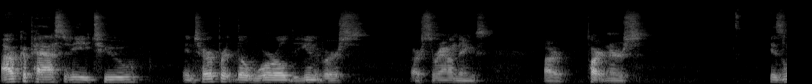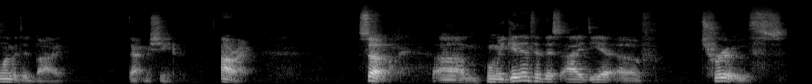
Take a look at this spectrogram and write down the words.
our capacity to interpret the world, the universe, our surroundings, our partners is limited by that machinery. All right. So, um, when we get into this idea of truths,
